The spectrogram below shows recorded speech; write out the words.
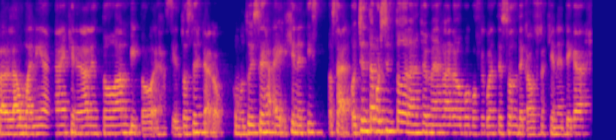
para la humanidad en general, en todo ámbito, es así. Entonces, claro, como tú dices, hay genetistas, o sea, 80% de las enfermedades raras o poco frecuentes son de causas genéticas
